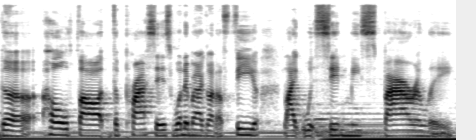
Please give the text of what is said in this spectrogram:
the whole thought, the process, what am I gonna feel like would send me spiraling.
